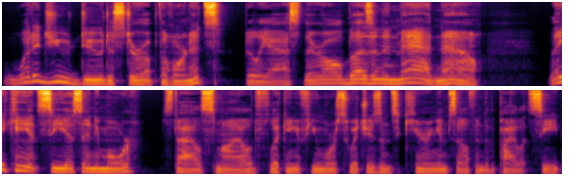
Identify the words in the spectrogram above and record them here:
What did you do to stir up the Hornets? Billy asked. They're all buzzing and mad now. They can't see us anymore. Stiles smiled, flicking a few more switches and securing himself into the pilot's seat.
